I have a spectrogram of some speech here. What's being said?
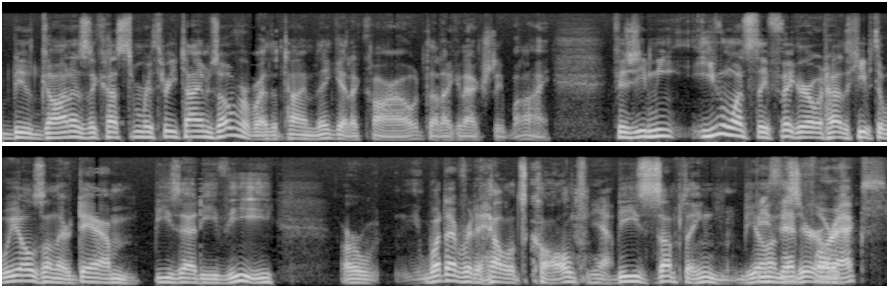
be gone as a customer three times over by the time they get a car out that I can actually buy. Because you mean even once they figure out how to keep the wheels on their damn BZEV or whatever the hell it's called, Yeah. B something beyond zero. BZ4X.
